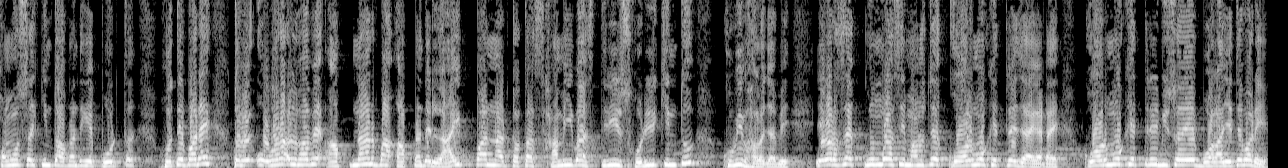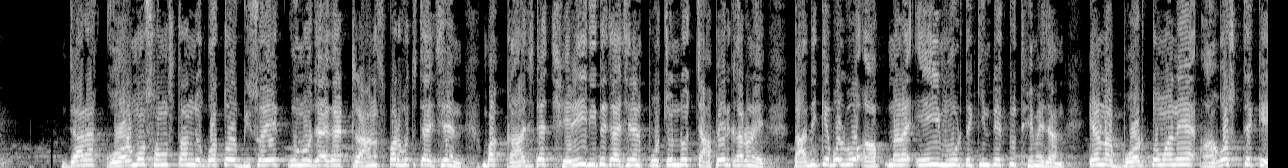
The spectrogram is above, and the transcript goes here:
সমস্যা কিন্তু আপনাদেরকে পড়তে, হতে পারে। তবে ওভারঅলভাবে আপনার বা আপনাদের লাইফ পার্টনার তথা স্বামী বা স্ত্রীর শরীর কিন্তু খুবই ভালো যাবে। এবার আসলে কুম্ভ রাশির মানুষদের কর্মক্ষেত্রের জায়গাটায়। কর্মক্ষেত্রের বিষয়ে বলা যেতে পারে যারা কর্মসংস্থানগত বিষয়ে কোনো জায়গায় ট্রান্সফার হতে চাইছিলেন বা কাজটা ছেড়েই দিতে চাইছিলেন প্রচণ্ড চাপের কারণে, তাদেরকে বলব আপনারা এই মুহূর্তে কিন্তু একটু থেমে যান। কেননা বর্তমানে আগস্ট থেকে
